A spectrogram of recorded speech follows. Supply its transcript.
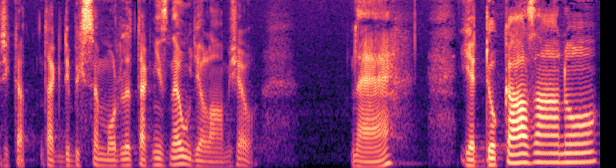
říkat, tak kdybych se modlil, tak nic neudělám, že jo? Ne, je dokázáno,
